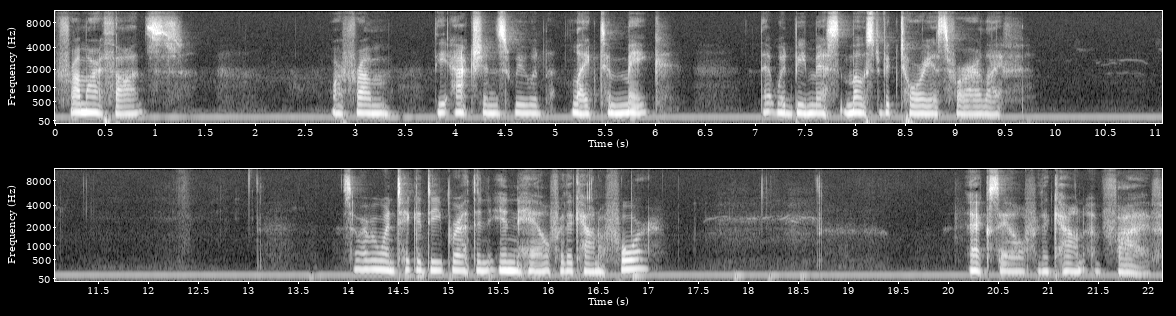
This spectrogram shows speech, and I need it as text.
from our thoughts or from the actions we would like to make that would be most victorious for our life. So, everyone, take a deep breath and inhale for the count of four. Exhale for the count of five.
